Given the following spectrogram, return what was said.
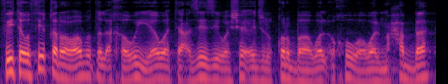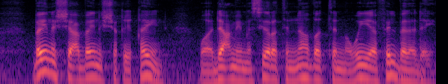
في توثيق الروابط الأخوية وتعزيز وشائج القربة والأخوة والمحبة بين الشعبين الشقيقين ودعم مسيرة النهضة التنموية في البلدين.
